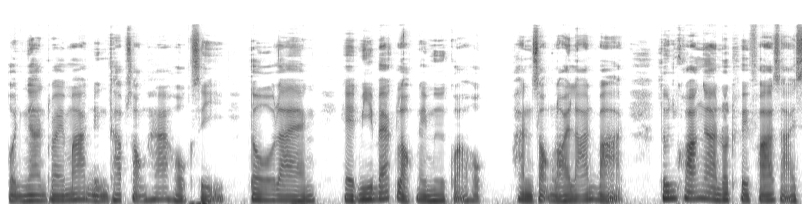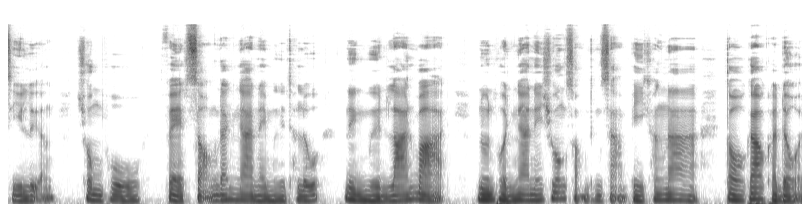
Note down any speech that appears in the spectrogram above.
ผลงานไตรมาส1ทับ2564 โตแรง เหตุมี backlog ในมือกว่า 6 6,200 ล้านบาท ลุ้นคว้างานรถไฟฟ้าสายสีเหลือง ชมพู เฟส 2ด้านงานในมือทะลุ 10,000 ล้านบาท หนุนผลงานในช่วง 2-3 ปีข้างหน้า โตก้าวกระโดด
